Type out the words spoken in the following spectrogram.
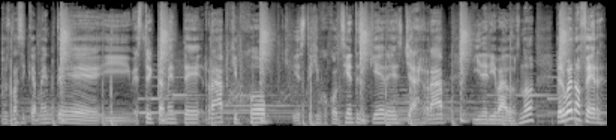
pues básicamente y estrictamente rap, hip hop, este hip hop consciente si quieres, jazz rap y derivados, ¿no? Pero bueno, Fer,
